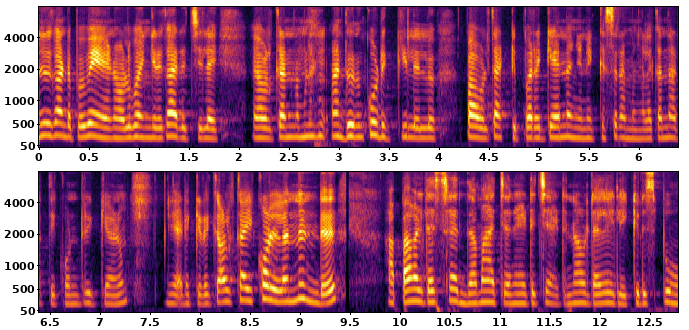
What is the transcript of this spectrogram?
ഇത് കണ്ടപ്പോൾ വേണം അവൾ ഭയങ്കര കരച്ചിലായി. അവൾക്കാണ് നമ്മൾ അതൊന്നും കൊടുക്കില്ലല്ലോ. അപ്പോൾ അവൾ തട്ടിപ്പറയ്ക്കാൻ അങ്ങനെയൊക്കെ ശ്രമങ്ങളൊക്കെ നടത്തിക്കൊണ്ടിരിക്കുകയാണ്. ഇടയ്ക്കിടയ്ക്ക് ആൾക്കായി കൊള്ളുന്നുണ്ട്. അപ്പോൾ അവളുടെ ശ്രദ്ധ മാറ്റാനായിട്ട് ചേട്ടൻ അവളുടെ കയ്യിലേക്ക് ഒരു സ്പൂൺ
